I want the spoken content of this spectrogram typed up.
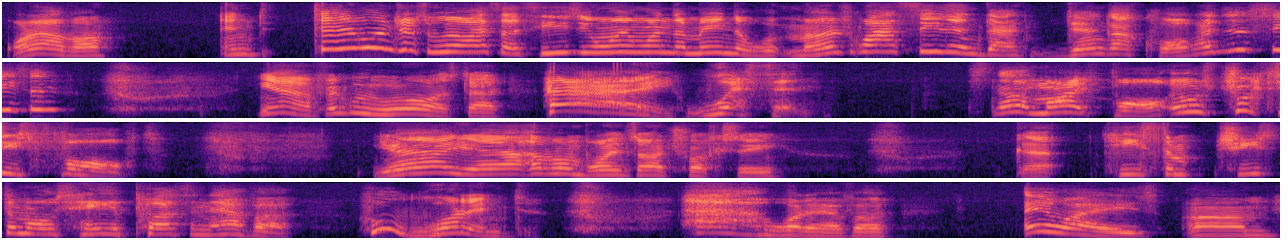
Whatever. And did anyone just realize that he's the only one that made the merge last season that didn't got qualified this season? Yeah, I think we realized that. Hey, listen. It's not my fault. It was Trixie's fault. Yeah, yeah, everyone blames on Trixie. He's the she's the most hated person ever. Who wouldn't? Whatever. Anyways, um,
